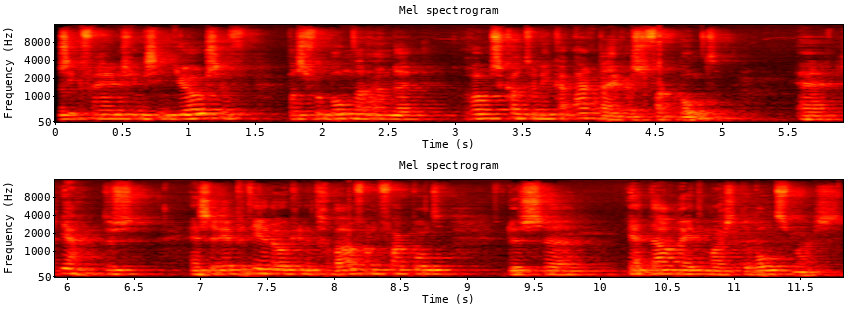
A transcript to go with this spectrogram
muziekvereniging Sint-Jozef was verbonden aan de Rooms-Katholieke Arbeidersvakbond. Uh, ja, dus, en ze repeteerden ook in het gebouw van de vakbond. Dus uh, ja, daarom heet de mars de Bondsmars.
